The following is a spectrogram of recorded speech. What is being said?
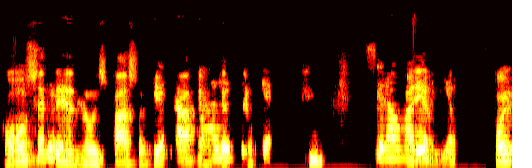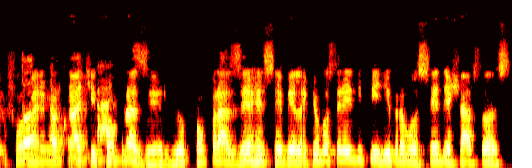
Com certeza, o espaço aqui está aberto. Será uma Maria, alegria. Foi, foi, Maria Marcati, foi um prazer. Viu? Foi um prazer recebê-la aqui. Eu gostaria de pedir para você deixar suas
